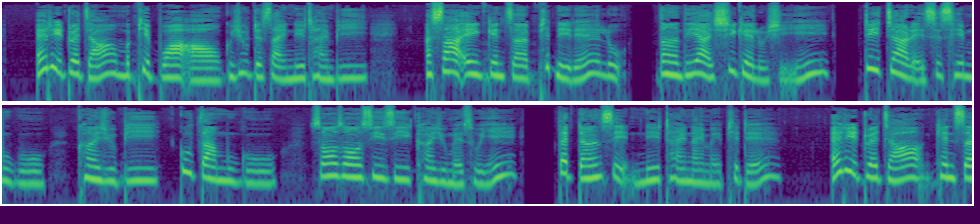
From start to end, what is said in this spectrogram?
။အဲ့ဒီအတွက်ကြောင့်မဖြစ်ပွားအောင်ဂရုတစိုက်နေထိုင်ပြီးအစာအိမ်ကင်ဆာဖြစ်နေတယ်လို့တန်တရားရှိခဲ့လို့ရှိရင်တိကျတဲ့စစ်ဆေးမှုကိုခံယူပြီးကုသမှုကိုစောစောစီးစီးခံယူမယ်ဆိုရင်တက်တန်းစစ်နေထိုင်နိုင်မယ်ဖြစ်တယ်။အဲ့ဒီအတွက်ကြောင့်ကင်ဆာ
